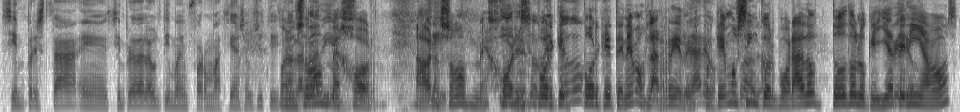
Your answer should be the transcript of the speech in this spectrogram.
siempre está, eh, siempre da la última información. ¿Sabéis utilizar Bueno, somos radio? mejor. Ahora Sí. somos mejores porque, todo- porque tenemos las redes, Claro, porque hemos claro. incorporado todo lo que ya Pero- teníamos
